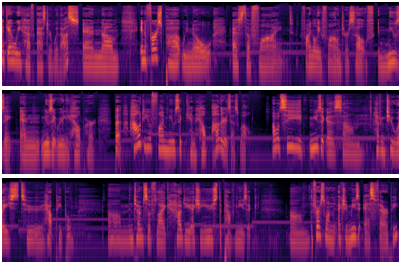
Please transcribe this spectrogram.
Again. We have Esther with us, and um, in the first part, we know Esther find finally found herself in music, and music really helped her. But how do you find music can help others as well? I would see music as um, having two ways to help people. Um, in terms of like how do you actually use the power of music? Um, the first one, actually, music as therapy.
